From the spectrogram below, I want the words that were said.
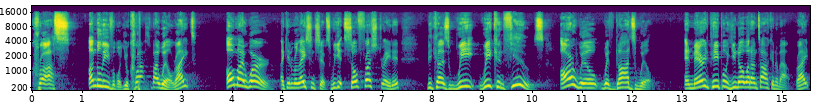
cross, unbelievable, you'll cross my will, right? Oh my word, like in relationships, we get so frustrated because we, we confuse our will with God's will. And married people, you know what I'm talking about, right?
